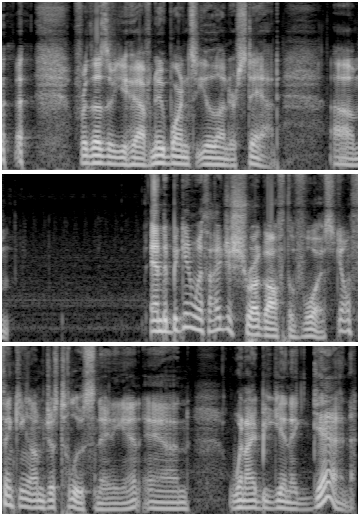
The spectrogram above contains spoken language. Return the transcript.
for those of you who have newborns, you'll understand. Um, and to begin with, I just shrug off the voice, you know, thinking I'm just hallucinating it. And when I begin again,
